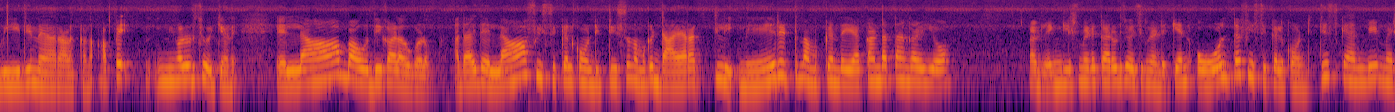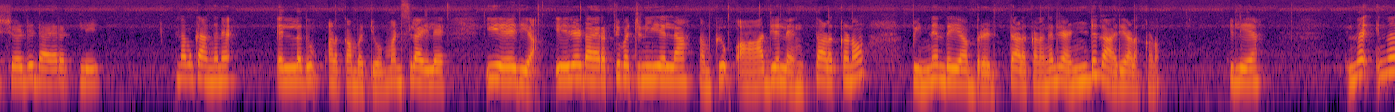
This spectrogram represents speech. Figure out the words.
വീതി നേരെ അളക്കണം? അപ്പം നിങ്ങളോട് ചോദിക്കുകയാണ് എല്ലാ ഭൗതിക അളവുകളും അതായത് എല്ലാ ഫിസിക്കൽ ക്വാണ്ടിറ്റീസും നമുക്ക് ഡയറക്റ്റ്ലി നേരിട്ട് നമുക്ക് എന്ത് ചെയ്യുക കണ്ടെത്താൻ കഴിയുമോ അല്ല ഇംഗ്ലീഷ് മീഡിയക്കാരോട് ചോദിച്ചിട്ടുണ്ട്. Can all the physical quantities can be measured directly നമുക്ക് അങ്ങനെ എല്ലതും അളക്കാൻ പറ്റുമോ? മനസ്സിലായില്ലേ? ഈ ഏരിയ ഏരിയ ഡയറക്റ്റ് പറ്റണില്ല നമുക്ക് ആദ്യം ലെങ്ത്ത് അളക്കണോ പിന്നെ എന്ത് ചെയ്യുക ബ്രെഡ്ത്ത് അളക്കണം. അങ്ങനെ രണ്ട് കാര്യം അളക്കണം. ഇല്ലേ? ഇന്ന് ഇന്ന്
